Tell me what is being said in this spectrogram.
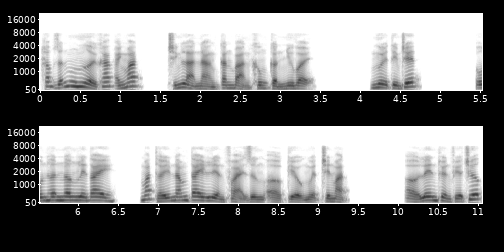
hấp dẫn người khác ánh mắt, chính là nàng căn bản không cần như vậy. Người tìm chết. Ôn hân nâng lên tay, mắt thấy nắm tay liền phải dừng ở Kiều Nguyệt trên mặt. Ở lên thuyền phía trước,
